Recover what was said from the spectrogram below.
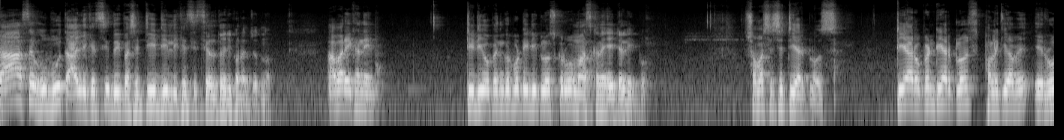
যা আছে হুবু তাই লিখেছি, দুই পাশে টিডি লিখেছি সেল তৈরি করার জন্য। আবার এখানে টিডি ওপেন করব টিডি ক্লোজ করব, মাঝখানে এইটা লিখব। সবার শেষে TR close TR open TR close ফলে কী হবে? এ রো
